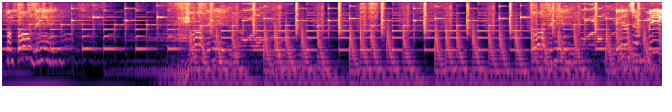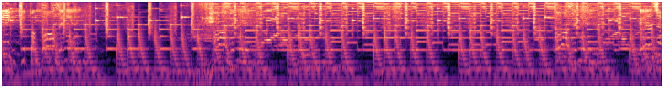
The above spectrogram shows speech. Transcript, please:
keep on falling. Falling. Falling into me, keep on falling. Falling. Falling into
